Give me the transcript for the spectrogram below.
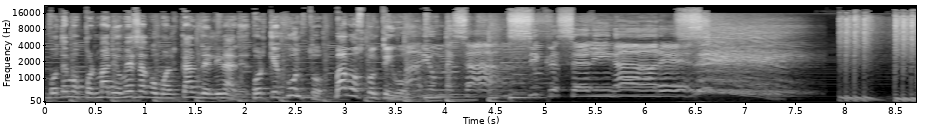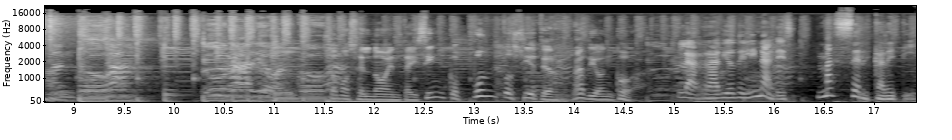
votemos por Mario Mesa como alcalde de Linares, porque juntos vamos contigo. Mario Mesa, si crece Linares. Ancoa, tu radio Ancoa. Somos el 95.7 Radio Ancoa. La radio de Linares, más cerca de ti.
